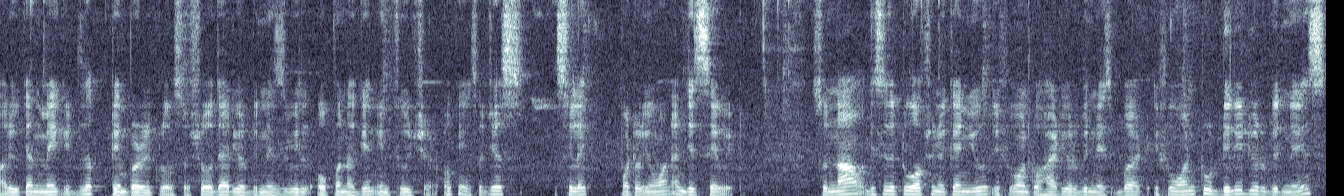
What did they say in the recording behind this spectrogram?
or you can make it the temporary close so show that your business will open again in future. Okay so just select whatever you want and just save it. So now this is the two option you can use if you want to hide your business but if you want to delete your business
